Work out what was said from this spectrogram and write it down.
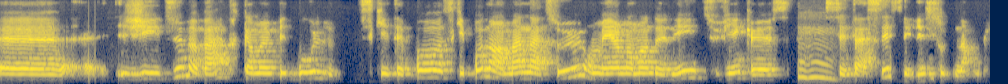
euh, j'ai dû me battre comme un pitbull, ce qui était pas, ce qui est pas dans ma nature, mais à un moment donné, tu viens que mm-hmm. c'est assez, c'est insoutenable.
